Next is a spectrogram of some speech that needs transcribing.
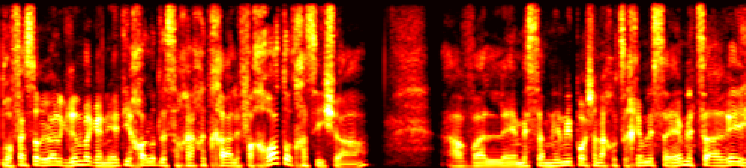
פרופסור יואל גרינברג, אני הייתי יכול עוד לשוחח איתך לפחות עוד חצי שעה. אבל uh, מסמנים לי פה שאנחנו צריכים לסיים לצערי,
